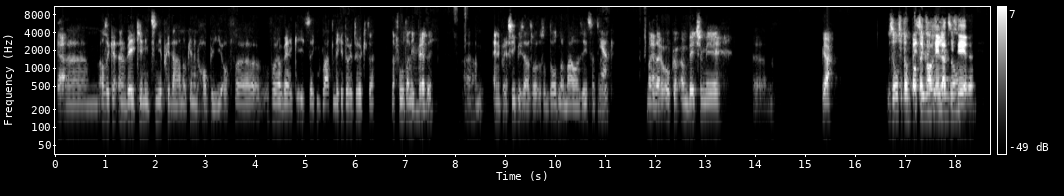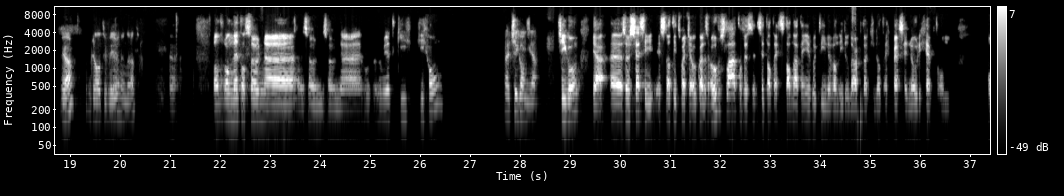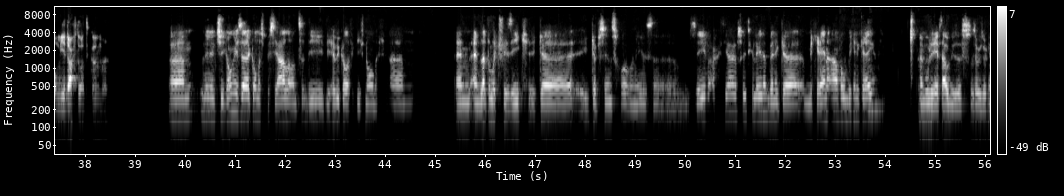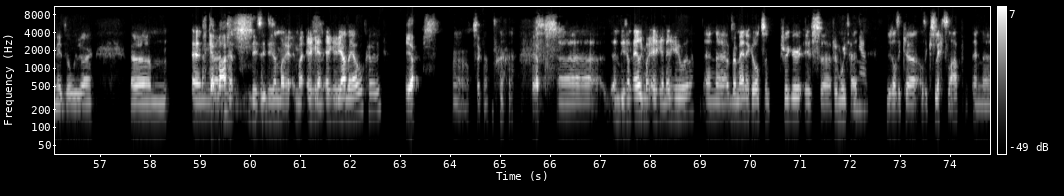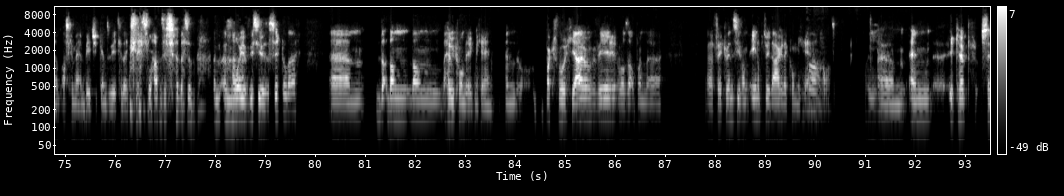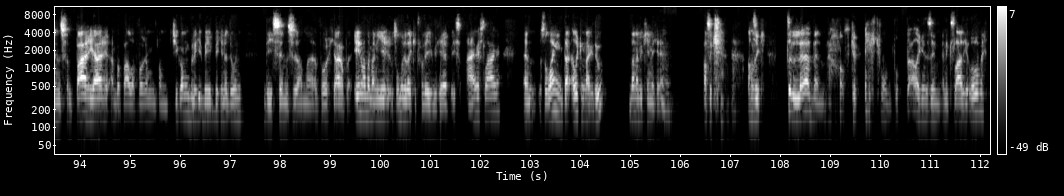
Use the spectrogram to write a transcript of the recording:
Ja. Ehm, als ik een weekje iets niet heb gedaan, ook in een hobby of eh, voor een werk iets dat ik moet laten liggen door drukte, dat voelt dan niet Mhm. prettig. Ehm, en in principe is dat zo, zo doodnormaal als iets natuurlijk. Maar Ja. daar ook een, een beetje meer, ehm, ja, Dat je dat beter kan relativeren. Ja, relativeren inderdaad. Want, want net als zo'n, eh, zo'n, zo'n eh, hoe noem je het, Qi- Qigong? Eh, Qigong, ja. Qigong. Ja, eh, zo'n sessie, is dat iets wat je ook wel eens overslaat? Of is, zit dat echt standaard in je routine van iedere dag dat je dat echt per se nodig hebt om, om je dag door te komen? Ehm, nu, een Qigong is eigenlijk wel een speciale, want die, die heb ik wel effectief nodig. Ehm, en, en letterlijk fysiek. Ik, eh, ik heb sinds, goh, wanneer is het, eh, zeven, acht jaar of zoiets geleden, ben ik een migraineaanval beginnen krijgen. Mijn moeder heeft dat ook, dus sowieso genetisch overgedragen. Ehm en Herkenbaar. eh, die, die zijn maar, maar erger en erger. Ja, bij jou ook, Luc? Ja, Uh, stuk, hè? ja. Eh, en die zijn eigenlijk maar erger en erger geworden. En eh, bij mij een grootste trigger is eh, vermoeidheid. Ja. Dus als ik, eh, als ik slecht slaap, en eh, als je mij een beetje kent, weet je dat ik slecht slaap. Dus dat is een, een, een mooie vicieuze cirkel daar. Ehm, da- dan, dan heb ik gewoon direct migraine. En pak vorig jaar ongeveer was dat op een eh, frequentie van één op twee dagen dat ik gewoon migraine Oh. had. Ehm, en eh, ik heb sinds een paar jaar een bepaalde vorm van Qigong be- be- beginnen doen, die sinds dan, eh, vorig jaar op een of andere manier, zonder dat ik het volledig begrijp, is aangeslagen. En zolang ik dat elke dag doe, dan heb ik geen migraine. Hmm. Als, ik, als ik te lui ben, of ik heb echt gewoon totaal geen zin en ik sla die over,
